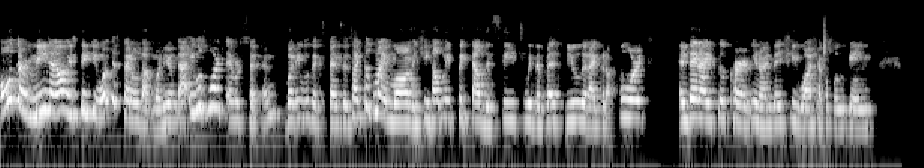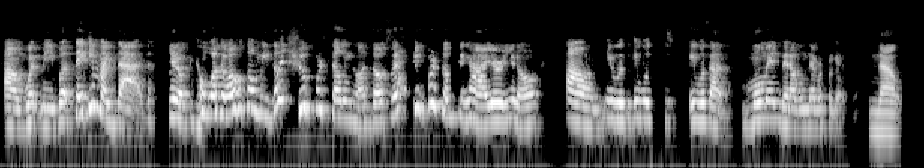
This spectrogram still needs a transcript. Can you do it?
older me now is thinking, why you spend all that money on that? It was worth every second, but it was expensive. So I took my mom and she helped me pick out the seats with the best view that I could afford. And then I took her, you know, and then she watched a couple of games um, with me. But taking my dad, you know, who was the one who told me, don't shoot for selling hot dogs, let's shoot for something higher, you know. Um, it was it was it was a moment that I will never forget. Now,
